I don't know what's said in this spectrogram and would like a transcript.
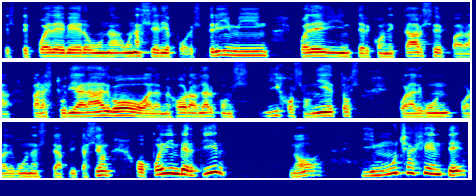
este, puede ver una, serie por streaming, puede interconectarse para, para estudiar algo o a lo mejor hablar con hijos o nietos por, algún, por alguna este, aplicación, o puede invertir, ¿no? Y mucha gente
